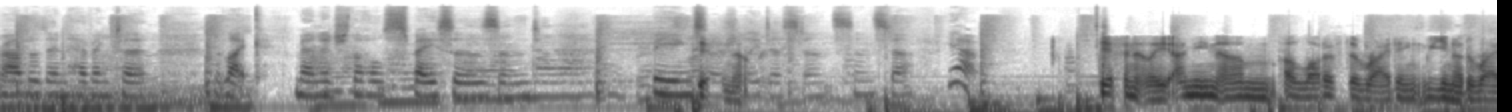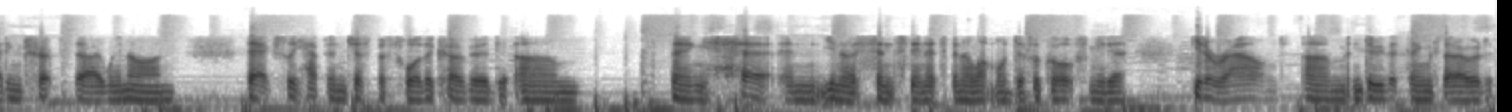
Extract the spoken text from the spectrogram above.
rather than having to like manage the whole spaces and being Definitely. socially distanced and stuff. Yeah. Definitely. I mean, um, a lot of the writing, you know, the writing trips that I went on, they actually happened just before the COVID um, thing hit, and you know, since then it's been a lot more difficult for me to get around um, and do the things that I would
